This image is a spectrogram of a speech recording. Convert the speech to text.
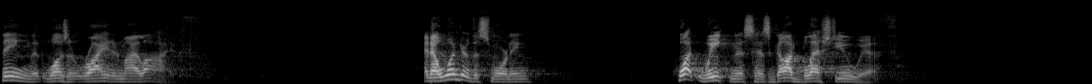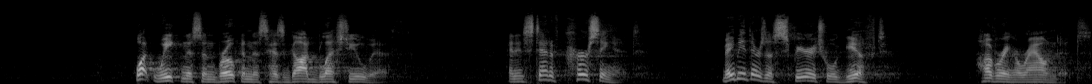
thing that wasn't right in my life. And I wonder this morning what weakness has God blessed you with? What weakness and brokenness has God blessed you with? And instead of cursing it, maybe there's a spiritual gift hovering around it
